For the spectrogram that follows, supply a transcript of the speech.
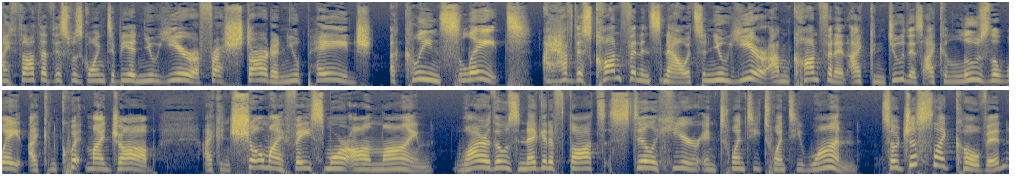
I thought that this was going to be a new year, a fresh start, a new page, a clean slate. I have this confidence now. It's a new year. I'm confident I can do this. I can lose the weight. I can quit my job. I can show my face more online. Why are those negative thoughts still here in 2021? So, just like COVID,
